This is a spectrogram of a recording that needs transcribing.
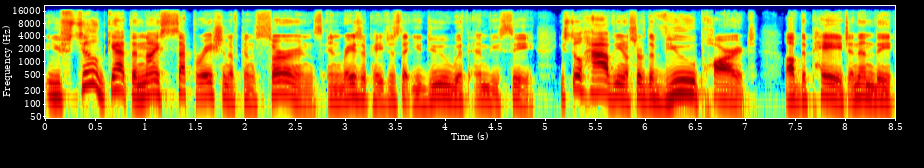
you still get the nice separation of concerns in Razor Pages that you do with MVC. You still have, you know, sort of the view part of the page and then the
